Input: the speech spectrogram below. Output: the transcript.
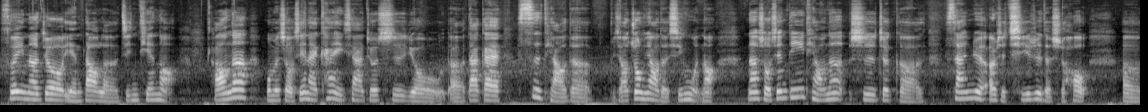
所以呢就延到了今天哦。好，那我们首先来看一下，就是有呃大概四条的比较重要的新闻哦。那首先第一条呢是这个三月二十七日的时候，呃，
